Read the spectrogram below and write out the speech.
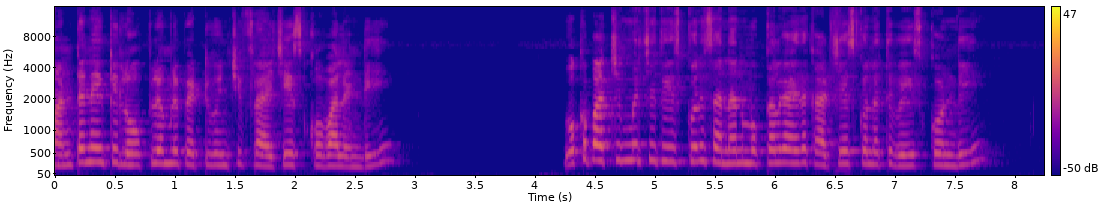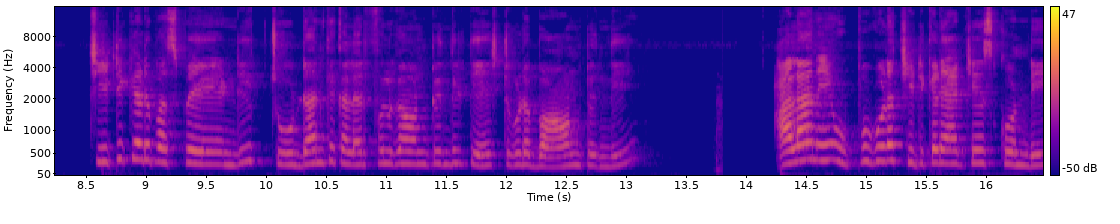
మంటనైతే లో ఫ్లేమ్లో పెట్టి ఉంచి ఫ్రై చేసుకోవాలండి. ఒక పచ్చిమిర్చి తీసుకొని సన్నని ముక్కలుగా అయితే కట్ చేసుకొని అయితే వేసుకోండి. చిటికెడు పసుపు వేయండి చూడ్డానికి కలర్ఫుల్గా ఉంటుంది టేస్ట్ కూడా బాగుంటుంది. అలానే ఉప్పు కూడా చిటికెడు యాడ్ చేసుకోండి.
